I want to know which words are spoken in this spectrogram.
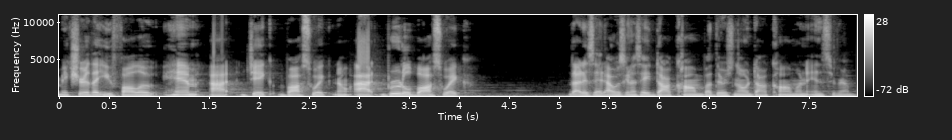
Make sure that you follow him at Jake Boswick. No, at Brutal Boswick. That is it. I was gonna say .com, but there's no .com on Instagram.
